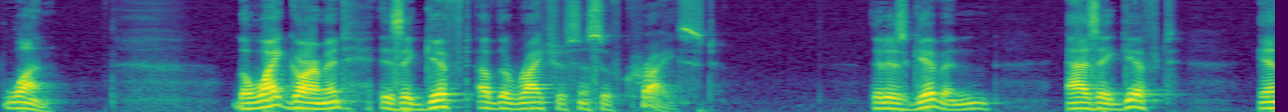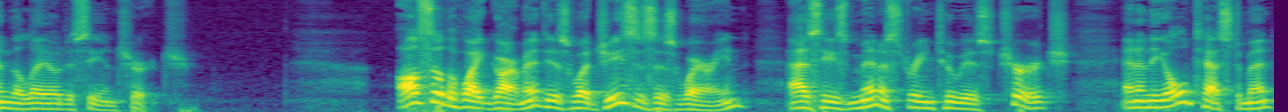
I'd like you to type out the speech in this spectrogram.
One, the white garment is a gift of the righteousness of Christ that is given as a gift in the Laodicean church. Also, the white garment is what Jesus is wearing as he's ministering to his church. And in the Old Testament,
